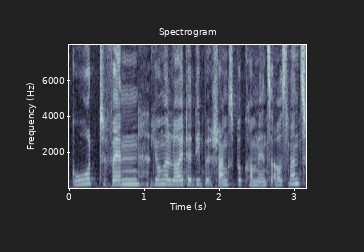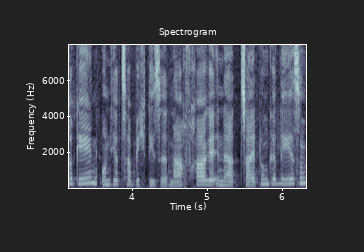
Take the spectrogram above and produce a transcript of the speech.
gut, wenn junge Leute die Chance bekommen, ins Ausland zu gehen. Und jetzt habe ich diese Nachfrage in der Zeitung gelesen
